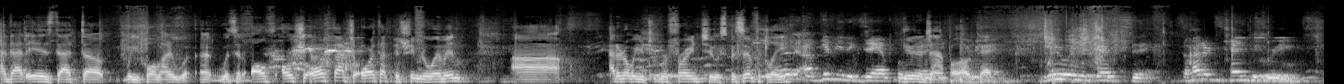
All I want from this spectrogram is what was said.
and that is that uh, what you call uh, was it ultra orthodox or orthodox mistreatment of women? Uh, I don't know what you're referring to specifically. I'll give you an example. Give me an example. Okay. We were in the Dead Sea. It's 110 degrees.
